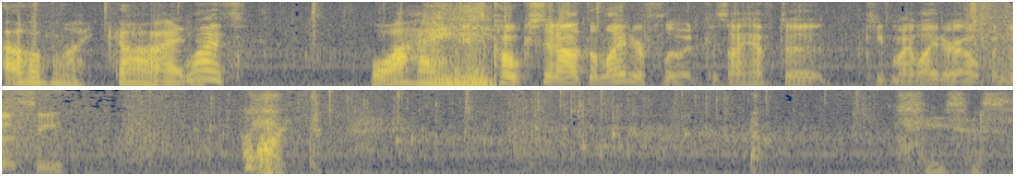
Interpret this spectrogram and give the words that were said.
Oh my god. What? Why? It's coaxing out the lighter fluid, because I have to keep my lighter open to see. Jesus.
